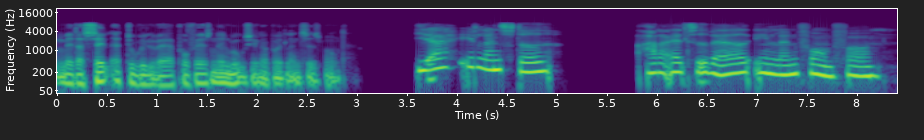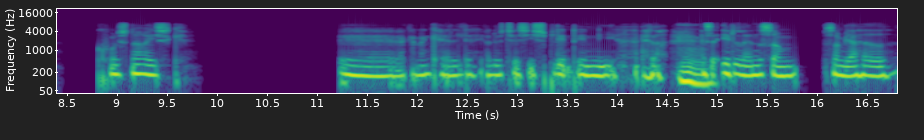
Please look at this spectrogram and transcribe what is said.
med dig selv, at du ville være professionel musiker på et eller andet tidspunkt? Ja, et eller andet sted har der altid været en eller anden form for kunstnerisk, øh, hvad kan man kalde det? Jeg har lyst til at sige splint indeni. Eller, Mm. Altså et eller andet, som, som jeg havde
